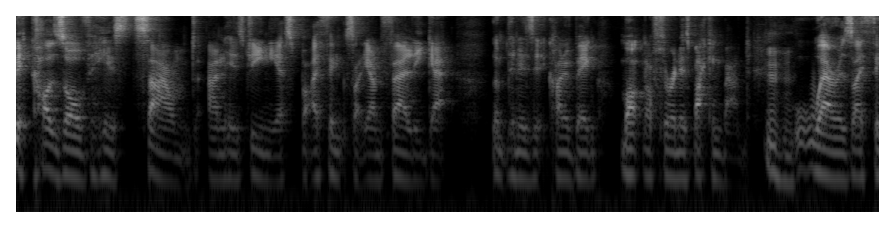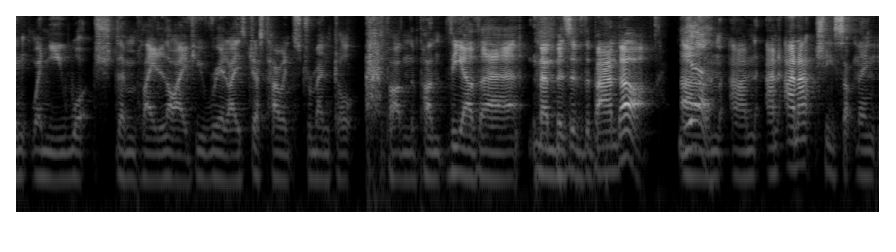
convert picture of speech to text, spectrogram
because of his sound and his genius, but I think slightly unfairly get lumped in as it kind of being Mark Knopfler and his backing band. Mm-hmm. Whereas I think when you watch them play live, you realise just how instrumental, pardon the pun, the other members of the band are. Yeah. Um, and, and and actually something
